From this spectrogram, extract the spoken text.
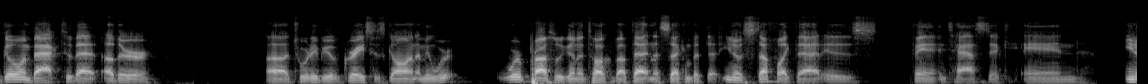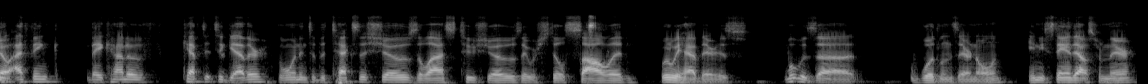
going back to that other uh, tour debut of Grace is gone. I mean, we're we're possibly going to talk about that in a second, but that you know, stuff like that is fantastic, and you know, I think they kind of kept it together going into the Texas shows. The last two shows, they were still solid. What do we have there? Is what was uh Woodlands there, Nolan? Any standouts from there?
